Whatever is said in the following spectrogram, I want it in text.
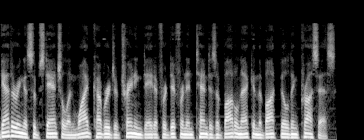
Gathering a substantial and wide coverage of training data for different intent is a bottleneck in the bot building process.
